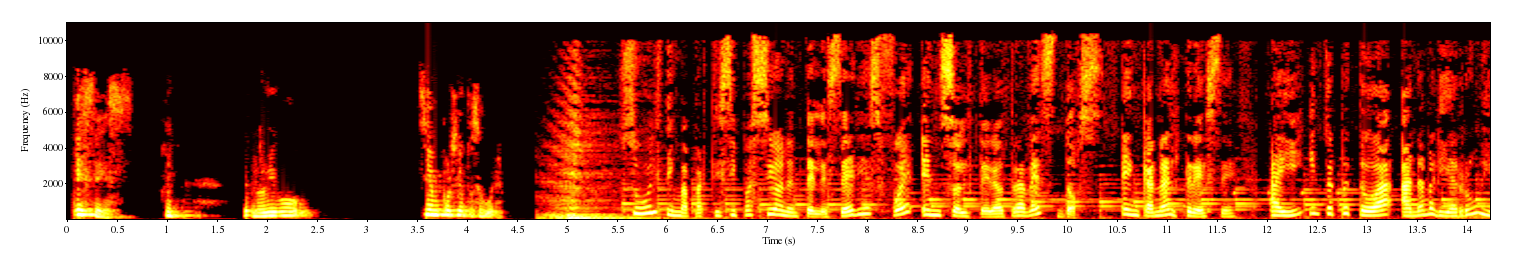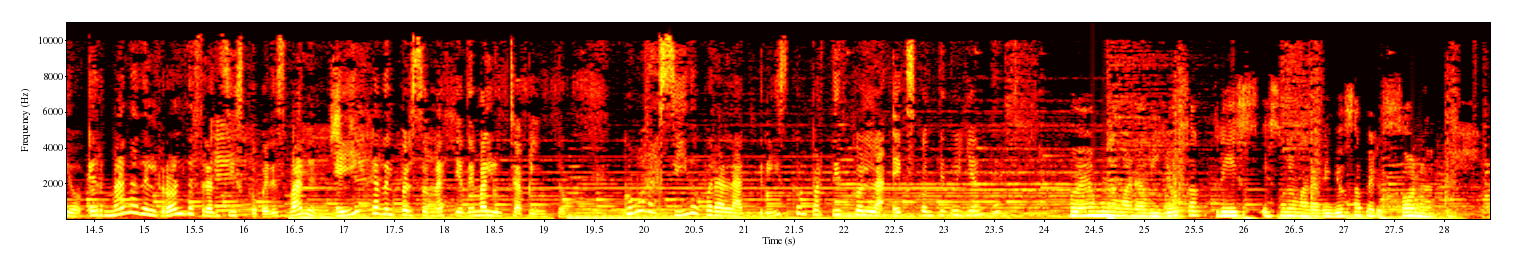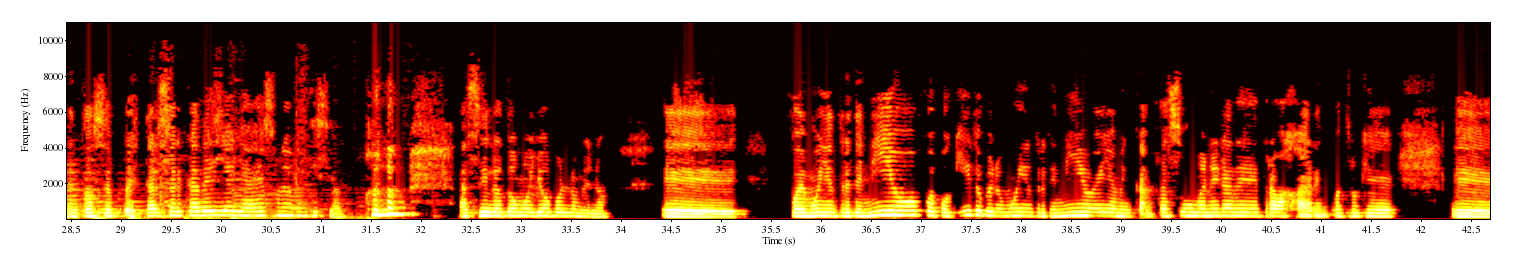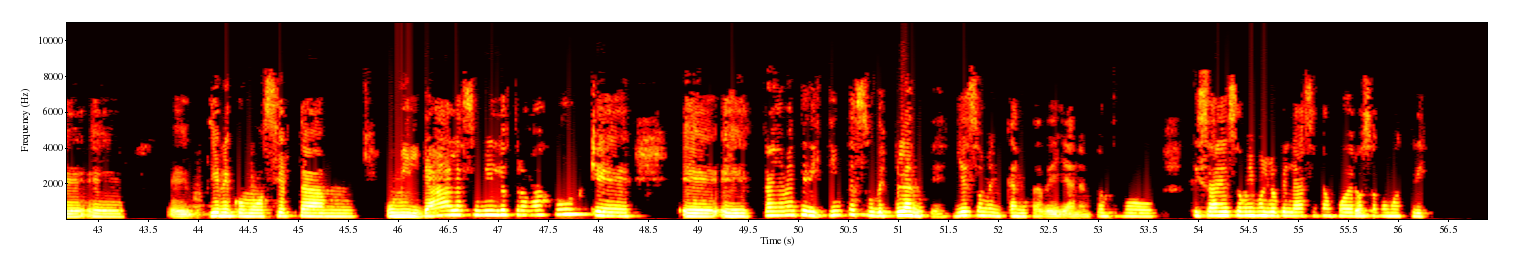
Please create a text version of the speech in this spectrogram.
ese es. Te lo digo 100% segura. Su última participación en teleseries fue en Soltera otra vez 2, en Canal 13. Ahí interpretó a Ana María Rubio, hermana del rol de Francisco Pérez Banner e hija del personaje de Malucha Pinto. ¿Cómo ha sido para la actriz compartir con la ex constituyente? Es una maravillosa actriz, es una maravillosa persona. Entonces, estar cerca de ella ya es una bendición. Así lo tomo yo por lo menos. Eh, fue muy entretenido, fue poquito, pero muy entretenido. Ella me encanta su manera de trabajar. Encuentro que eh, eh, eh tiene como cierta mm, humildad al asumir los trabajos que eh, es extrañamente distinta su desplante y eso me encanta de ella. En cuanto, quizás eso mismo es lo que la hace tan poderosa como actriz.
